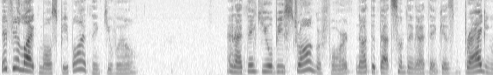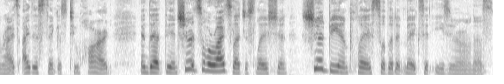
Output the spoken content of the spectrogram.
If you're like most people, I think you will. And I think you'll be stronger for it. Not that that's something that I think is bragging rights. I just think it's too hard. And that the insured civil rights legislation should be in place so that it makes it easier on us.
